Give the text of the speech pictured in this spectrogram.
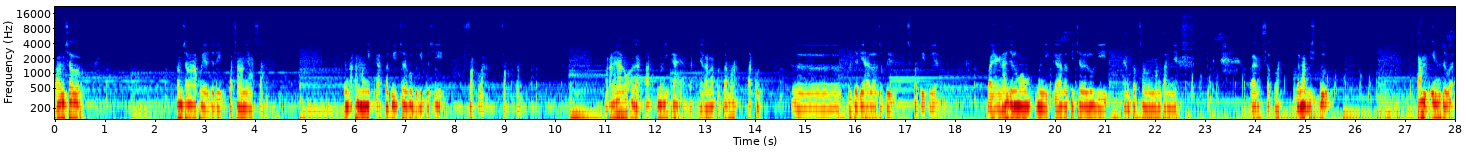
kalau misal kalau misalnya aku ya jadi pasangan yang sah dan akan menikah tapi cewekku begitu sih fuck lah fuck up makanya aku agak takut menikah ya kak. Ya karena pertama takut eh, terjadi hal-hal seperti seperti itu ya. Bayangin aja lu mau menikah tapi cewek lu di entot sama mantannya. Bangsat lah. Dan habis itu come in coba.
